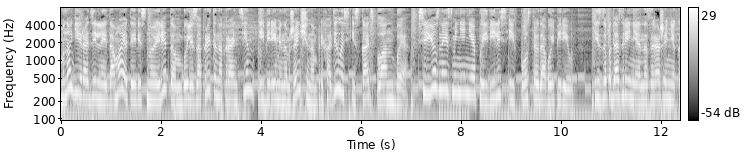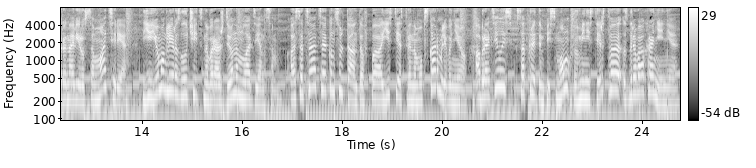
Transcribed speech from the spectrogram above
Многие родильные дома этой весной и летом были закрыты на карантин, и беременным женщинам приходилось искать план «Б». Серьезные изменения появились и в пострадовой период. Из-за подозрения на заражение коронавирусом матери ее могли разлучить с новорожденным младенцем. Ассоциация консультантов по естественному вскармливанию обратилась с открытым письмом в Министерство здравоохранения,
